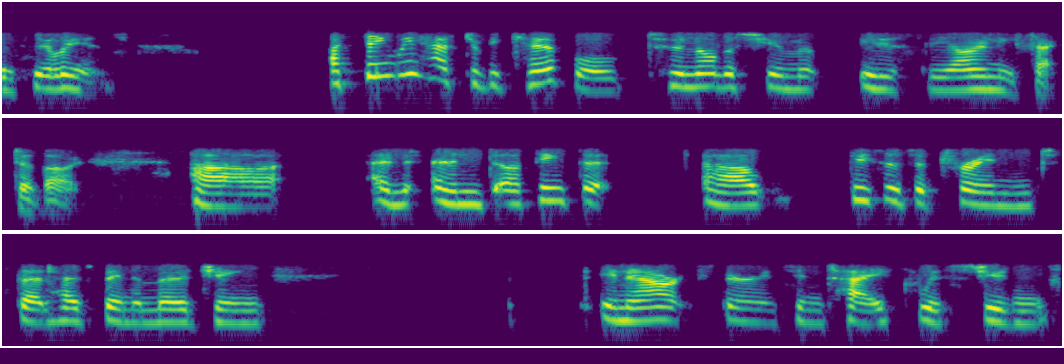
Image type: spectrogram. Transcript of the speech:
resilience. I think we have to be careful to not assume it is the only factor, though. Uh, and and I think that uh, this is a trend that has been emerging in our experience in TAFE with students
